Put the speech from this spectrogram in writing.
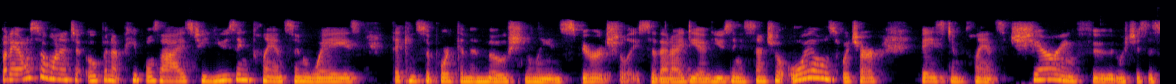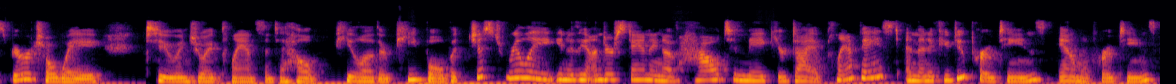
But I also wanted to open up people's eyes to using plants in ways that can support them emotionally and spiritually. So that idea of using essential oils, which are based in plants, sharing food, which is a spiritual way to enjoy plants and to help heal other people, but just really, you know, the understanding of how to make your diet plant based. And then if you do proteins, animal proteins,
